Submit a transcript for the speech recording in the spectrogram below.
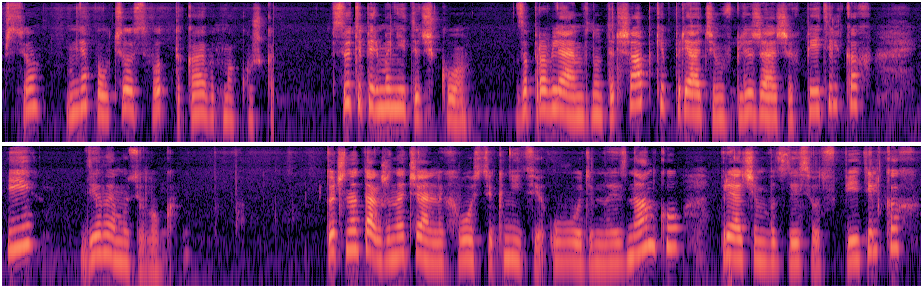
Все, у меня получилась вот такая вот макушка. Все, теперь мы ниточку заправляем внутрь шапки прячем в ближайших петельках и делаем узелок Точно так же начальный хвостик нити уводим наизнанку, прячем вот здесь вот в петельках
